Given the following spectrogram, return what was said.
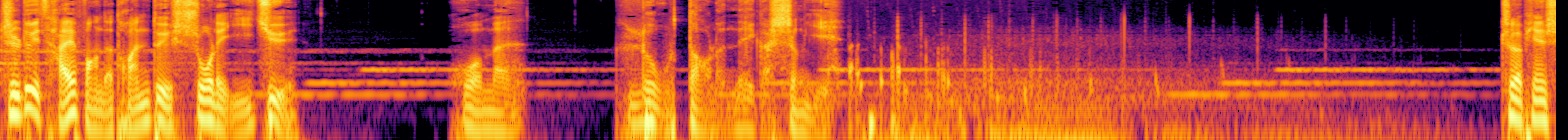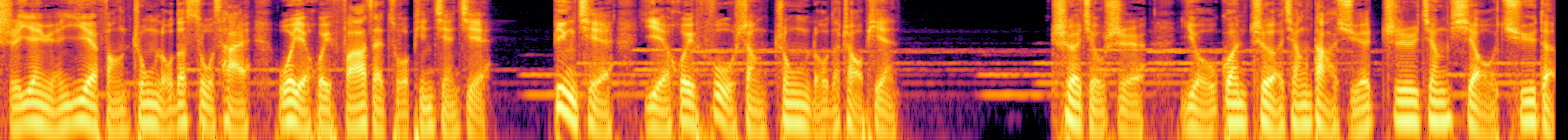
只对采访的团队说了一句。我们录到了那个声音。这篇实验员夜访钟楼的素材，我也会发在作品简介，并且也会附上钟楼的照片。这就是有关浙江大学之江校区的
